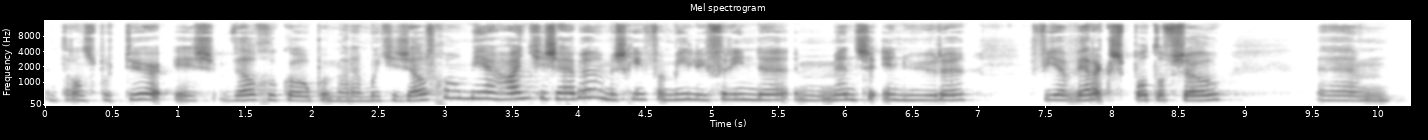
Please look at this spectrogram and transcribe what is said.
Een transporteur is wel goedkoper, maar dan moet je zelf gewoon meer handjes hebben. Misschien familie, vrienden, mensen inhuren via werkspot of zo. Um,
